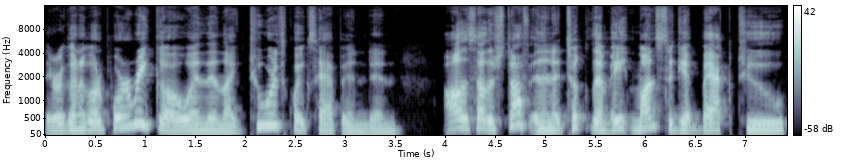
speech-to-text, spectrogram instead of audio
they were going to go to Puerto Rico and then like two earthquakes happened and all this other stuff and then it took them 8 months to get back to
